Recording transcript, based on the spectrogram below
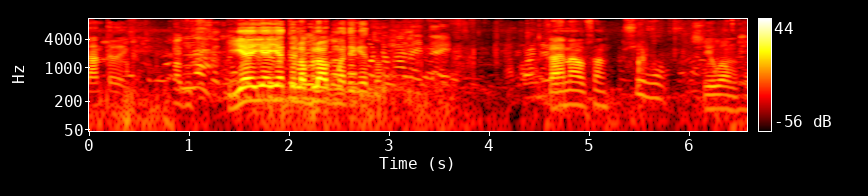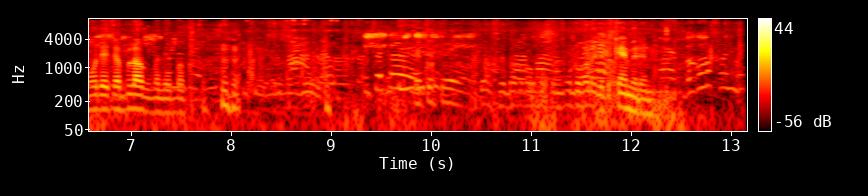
छान तळ आहे. ये ये ये तुला ब्लॉगमध्ये घेतो. काय नाव सांग? शिवम. उद्याच्या ब्लॉगमध्ये बघतो. कॅमेऱ्यानं बघू फोन दे.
